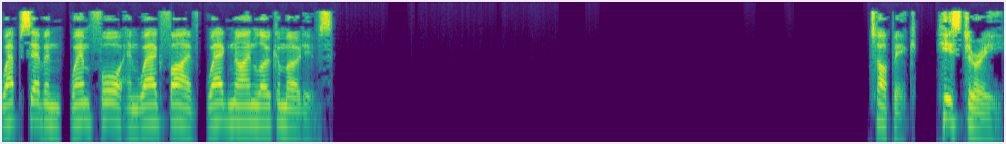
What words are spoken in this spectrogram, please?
WAP-7, WAM-4 and WAG-5, WAG-9 locomotives. History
